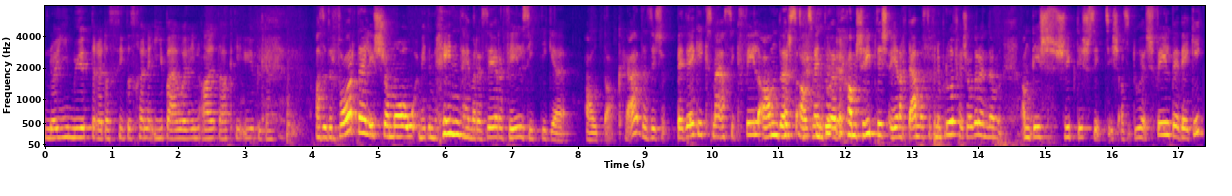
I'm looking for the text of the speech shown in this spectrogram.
neue Mütter, dass sie das können einbauen in den Alltag, die Übungen? Also der Vorteil ist schon mal, mit dem Kind haben wir einen sehr vielseitigen Alltag. Ja? Das ist bewegungsmäßig viel anders, als wenn du einfach am Schreibtisch, je nachdem, was du für einen Beruf hast, oder? wenn du am Tisch, Schreibtisch sitzt. Also du hast viel Bewegung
